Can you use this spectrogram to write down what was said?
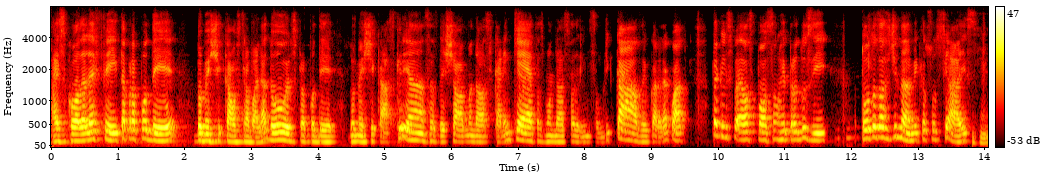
a escola ela é feita para poder domesticar os trabalhadores, para poder domesticar as crianças, deixar, mandar elas ficarem quietas, mandar elas fazerem lição de casa e o cara da quatro, para que elas possam reproduzir todas as dinâmicas sociais uhum.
